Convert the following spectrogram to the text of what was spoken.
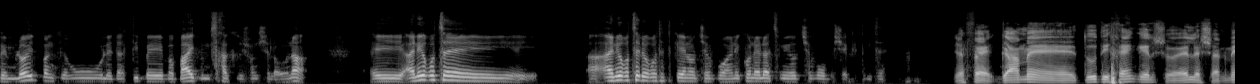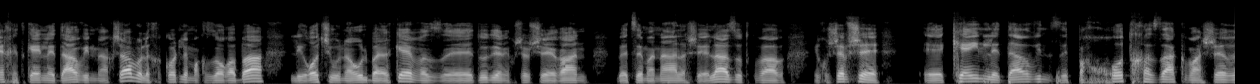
והם לא יתבנקרו לדעתי בבית במשחק ראשון של העונה. אה, אני רוצה אני רוצה לראות את קיין עוד שבוע, אני קונה לעצמי עוד שבוע בשקט עם זה. יפה, גם uh, דודי חנגל שואל לשנמך את קיין לדרווין מעכשיו או לחכות למחזור הבא, לראות שהוא נעול בהרכב, אז uh, דודי, אני חושב שערן בעצם ענה על השאלה הזאת כבר. אני חושב שקיין uh, לדרווין זה פחות חזק מאשר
